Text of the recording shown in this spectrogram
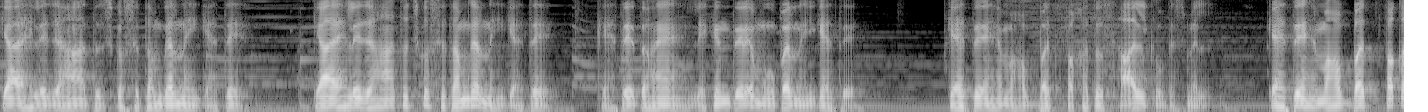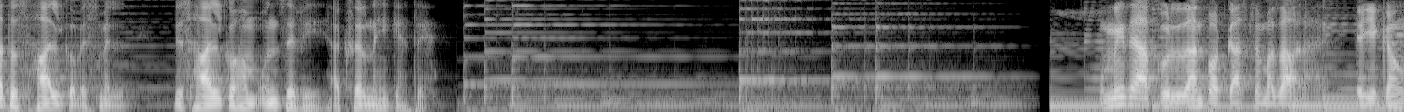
کیا اہل جہاں تجھ کو ستمگر نہیں کہتے؟ کیا اہل جہاں تجھ کو ستمگر نہیں کہتے؟ کہتے تو ہیں، لیکن تیرے منہ پر نہیں کہتے۔ کہتے ہیں محبت فقط اس حال کو بسمل۔ کہتے ہیں محبت فقط اس حال کو بسمل، جس حال کو ہم ان سے بھی اکثر نہیں کہتے۔ امید ہے آپ کو اردو دان پوڈ کاسٹ میں مزہ آ رہا ہے، یا یہ کہوں،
